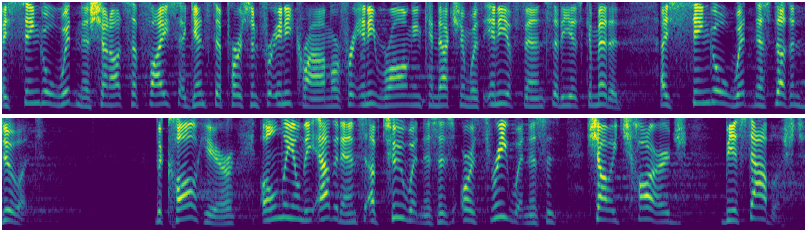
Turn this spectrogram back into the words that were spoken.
A single witness shall not suffice against a person for any crime or for any wrong in connection with any offense that he has committed. A single witness doesn't do it. The call here, only on the evidence of two witnesses or three witnesses shall a charge be established.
